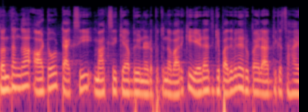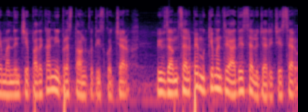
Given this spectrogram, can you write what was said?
సొంతంగా ఆటో టాక్సీ మాక్సీ క్యాబ్లు నడుపుతున్న వారికి ఏడాదికి పదివేల రూపాయల ఆర్థిక సహాయం అందించే పథకాన్ని ప్రస్తావనకు తీసుకొచ్చారు. వివిధ అంశాలపై ముఖ్యమంత్రి ఆదేశాలు జారీ చేశారు.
